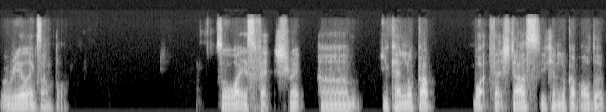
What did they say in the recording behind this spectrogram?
real example. So what is fetch, right? Um, you can look up what fetch does. You can look up all the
